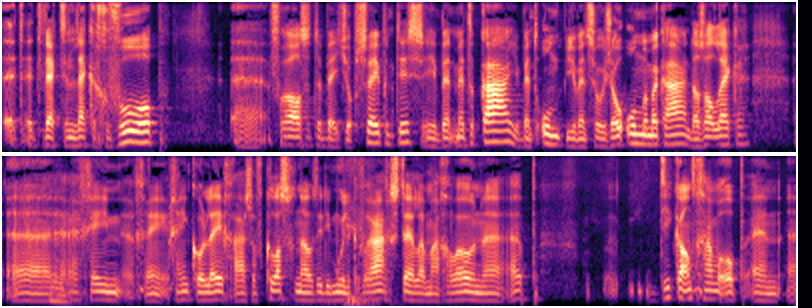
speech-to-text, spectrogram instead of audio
het, het wekt een lekker gevoel op. Eh, vooral als het een beetje opzwepend is. Je bent met elkaar, je bent, on, je bent sowieso onder elkaar, dat is al lekker. Eh, geen, geen, geen collega's of klasgenoten die moeilijke vragen stellen, maar gewoon, eh, hup, die kant gaan we op. En eh,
